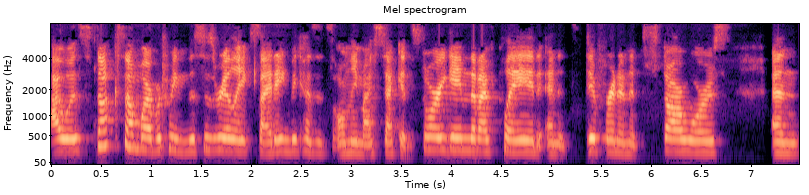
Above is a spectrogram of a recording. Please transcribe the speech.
I was stuck somewhere between this is really exciting because it's only my second story game that I've played, and it's different, and it's Star Wars, and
